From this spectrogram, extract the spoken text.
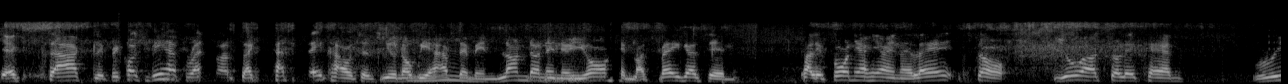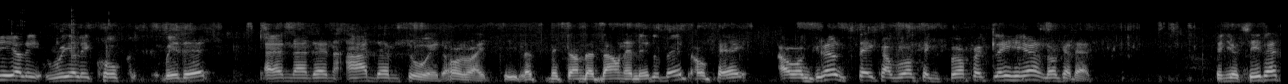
Exactly, because we have restaurants like cut steakhouses. You know, we have them in London, in New York, in Las Vegas, in California, here in LA. So you actually can really, really cook with it and uh, then add them to it. All right, see, let me turn that down a little bit. Okay. Our grilled steak are working perfectly here. Look at that. Can you see that?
